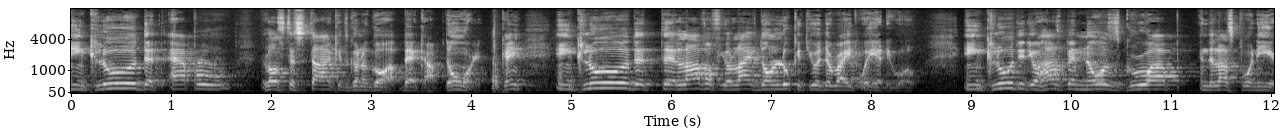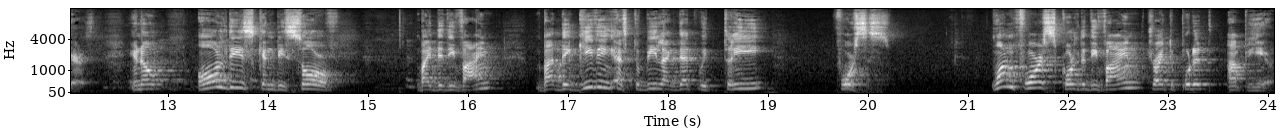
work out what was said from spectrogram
Include that Apple lost the stock, it's going to go up, back up. Don't worry, okay? Include that the love of your life don't look at you the right way anymore. Include that your husband knows grew up in the last 20 years. You know, all these can be solved by the divine, but the giving has to be like that with three forces. One force called the divine, try to put it up here.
